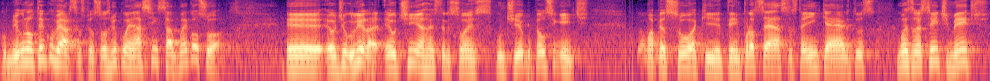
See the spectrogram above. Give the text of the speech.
Comigo não tem conversa. As pessoas me conhecem, sabem como é que eu sou. Eu digo, Lira, eu tinha restrições contigo pelo seguinte: é uma pessoa que tem processos, tem inquéritos, mas recentemente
